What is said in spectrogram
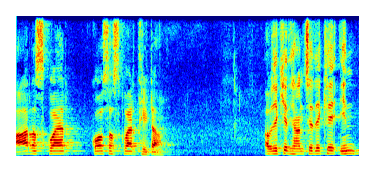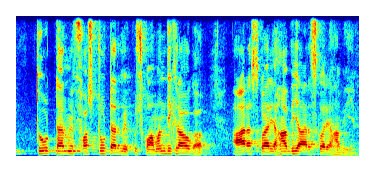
r square cos square theta अब देखिए, ध्यान से देखिए, इन दो टर्म में फ़र्स्ट टू टर्म में कुछ कॉमन दिख रहा होगा आर स्क्वायर यहाँ भी आर स्क्वायर यहाँ भी है।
